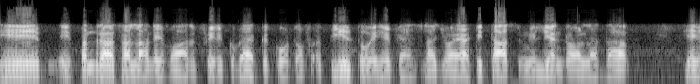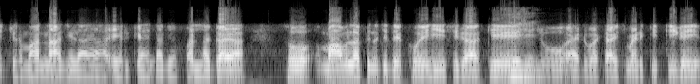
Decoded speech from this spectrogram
ਇਹ ਇਹ 15 ਸਾਲਾਂ ਦੇ ਬਾਅਦ ਫਿਰ ਕੁਬੈਕ ਕੋਰਟ ਆਫ ਅਪੀਲ ਤੋਂ ਇਹ ਫੈਸਲਾ ਜੋ ਆਇਆ ਕਿ 10 ਮਿਲੀਅਨ ਡਾਲਰ ਦਾ ਇਹ ਜੁਰਮਾਨਾ ਜਿਹੜਾ ਆ 에ਅਰ ਕੈਨੇਡਾ ਦੇ ਉੱਪਰ ਲੱਗਾ ਆ। ਸੋ ਮਾਮਲਾ ਪਿੰਡ ਚ ਦੇਖੋ ਇਹੀ ਸੀਗਾ ਕਿ। ਜੋ ਐਡਵਰਟਾਈਜ਼ਮੈਂਟ ਕੀਤੀ ਗਈ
